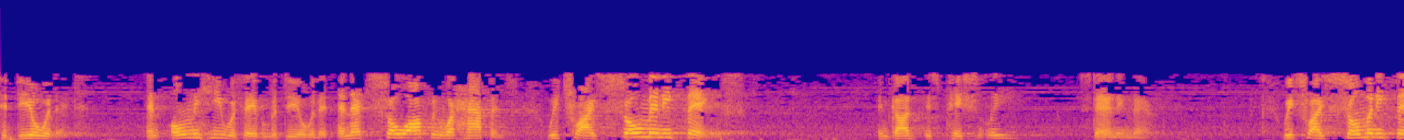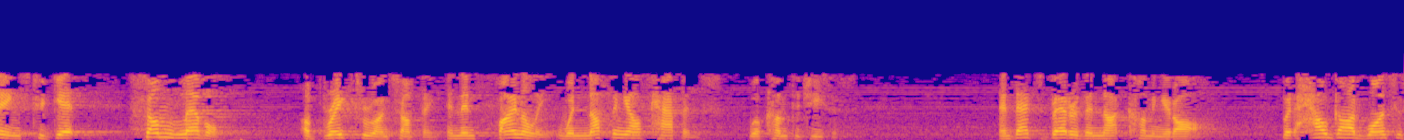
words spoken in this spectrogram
to deal with it. And only He was able to deal with it. And that's so often what happens. We try so many things, and God is patiently standing there. We try so many things to get some level of breakthrough on something, and then finally, when nothing else happens, we'll come to Jesus. And that's better than not coming at all but how God wants us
